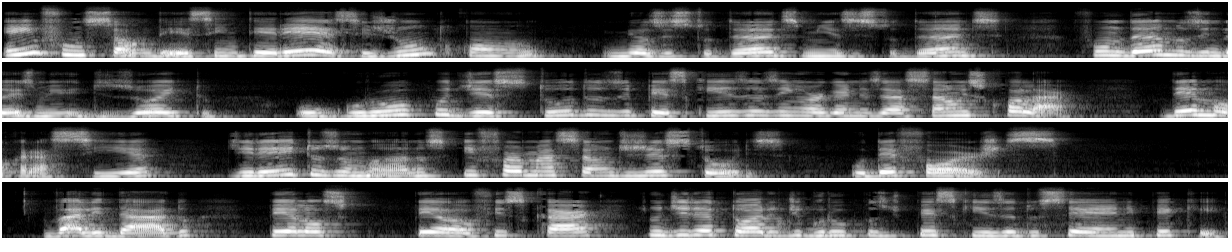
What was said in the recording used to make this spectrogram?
Em função desse interesse, junto com meus estudantes, minhas estudantes, fundamos em 2018 o Grupo de Estudos e Pesquisas em Organização Escolar, Democracia, Direitos Humanos e Formação de Gestores, o DeForges, validado pela, pela UFSCar no Diretório de Grupos de Pesquisa do CNPq.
